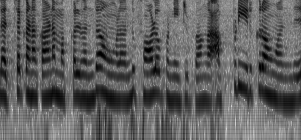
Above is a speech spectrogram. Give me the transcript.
லட்சக்கணக்கான மக்கள் வந்து அவங்கள வந்து ஃபாலோ பண்ணிகிட்ருப்பாங்க அப்படி இருக்கிறவங்க வந்து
